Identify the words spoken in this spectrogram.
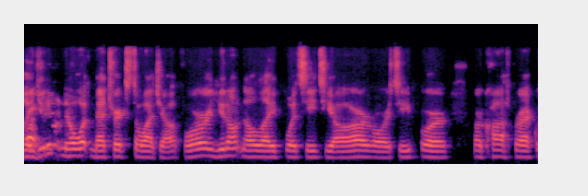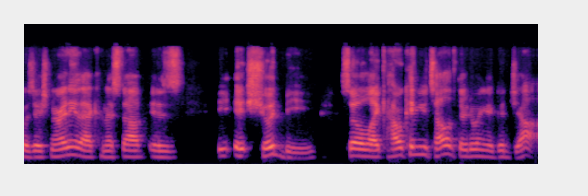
Like Right. you don't know what metrics to watch out for. You don't know like what ctr or c or or cost per acquisition or any of that kind of stuff is it should be. So like how can you tell if they're doing a good job?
